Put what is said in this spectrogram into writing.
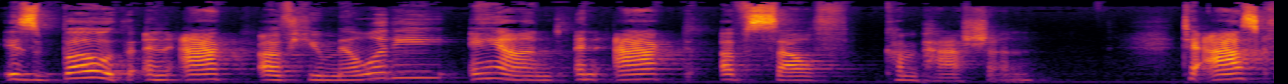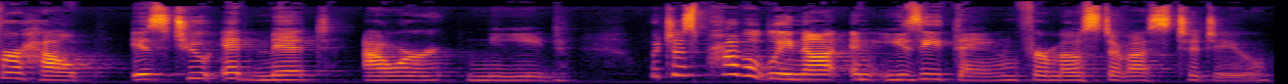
is both an act of humility and an act of self compassion. To ask for help is to admit our need, which is probably not an easy thing for most of us to do.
